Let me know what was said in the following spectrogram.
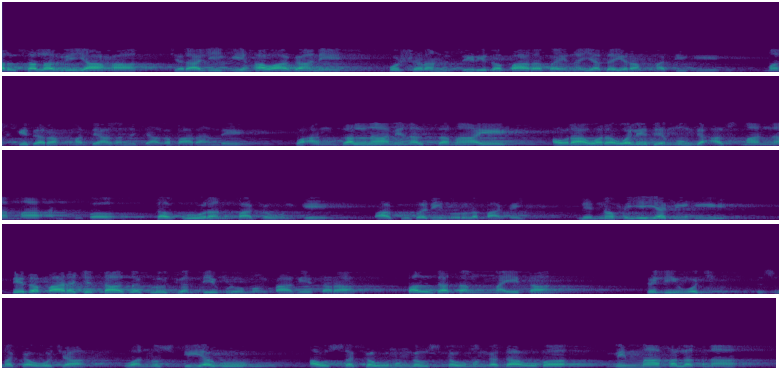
ارسل الرياح چرالیږي هواګانې بشرن زیری د پاره بین یدی رحمته مخکې د رحمت دی هغه نه چې هغه باران دی وانزلنا من السماء اور اور ولې دې مونږ د اسمان نه ما ان کو طهورن پاکون کې پاکو بدی نور له پاکي لنحیی به دې د پاره چې تازه کړو ژوندې کړو مونږ پاګې سره بلدتم میتا کلی وچ زمکا وچا ونسقیه او سکو مونږ او سکو مونږ دا وبا مما خلقنا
